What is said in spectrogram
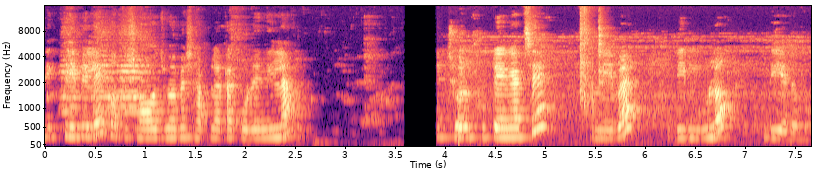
দেখতেই পেলে কত সহজভাবে সাপলাটা করে নিলাম। ঝোল ফুটে গেছে, আমি এবার ডিমগুলো দিয়ে দেবো।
